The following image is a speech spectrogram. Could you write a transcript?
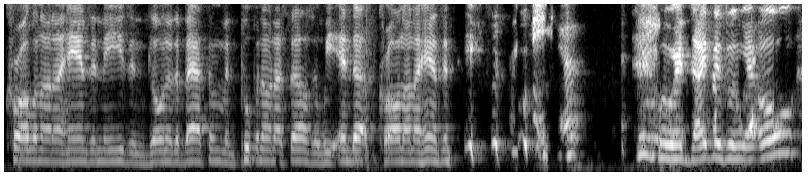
crawling on our hands and knees and going to the bathroom and pooping on ourselves, and we end up crawling on our hands and knees. yep. we wear diapers when we're old,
